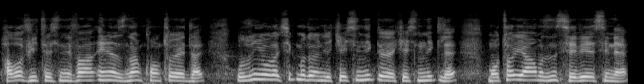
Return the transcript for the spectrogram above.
hava filtresini falan en azından kontrol eder. Uzun yola çıkmadan önce kesinlikle ve kesinlikle motor yağımızın seviyesine,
